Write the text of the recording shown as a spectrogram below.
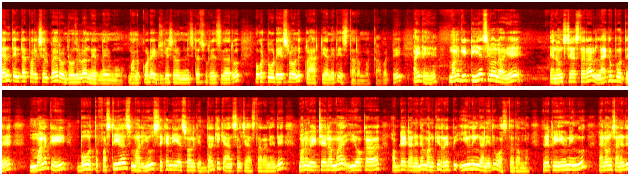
టెన్త్ ఇంటర్ పరీక్షలపై రెండు రోజుల్లో నిర్ణయము. మనకు కూడా ఎడ్యుకేషనల్ మినిస్టర్ సురేష్ గారు ఒక టూ డేస్లోని క్లారిటీ అనేది ఇస్తారమ్మా. కాబట్టి అయితే మనకి టీఎస్లో లాగే అనౌన్స్ చేస్తారా? లేకపోతే మనకి బోత్ ఫస్ట్ ఇయర్స్ మరియు సెకండ్ ఇయర్స్ వాళ్ళకి ఇద్దరికి క్యాన్సిల్ చేస్తారనేది మనం వెయిట్ చేయాలమ్మా. ఈ యొక్క అప్డేట్ అనేది మనకి రేపు ఈవినింగ్ అనేది వస్తుందమ్మా. రేపు ఈవినింగ్ అనౌన్స్ అనేది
